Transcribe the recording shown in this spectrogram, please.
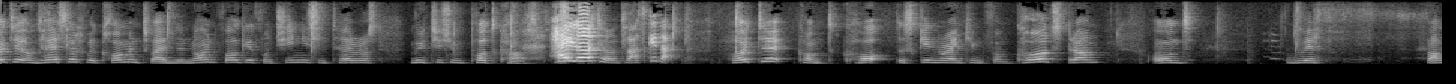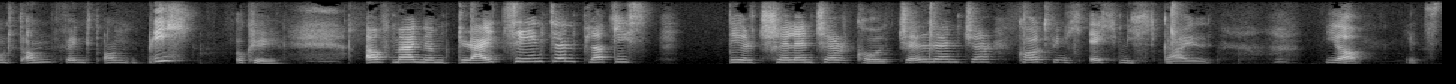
Leute und herzlich willkommen zu einer neuen Folge von Genies and Terrors mythischen Podcast. Hey Leute und was geht ab? Heute kommt das Skin Ranking von Cold dran und wer fängt an? Fängt an? Ich. Okay. Auf meinem 13. Platz ist der Challenger Cold. Challenger Cold finde ich echt nicht geil. Ja, jetzt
